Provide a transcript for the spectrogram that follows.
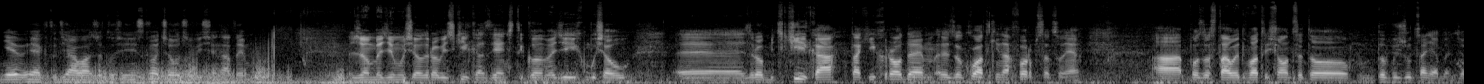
nie wie jak to działa, że to się nie skończy oczywiście na tym, że on będzie musiał zrobić kilka zdjęć, tylko on będzie ich musiał e, zrobić kilka takich rodem z okładki na Forbesa, co nie? A pozostałe 2000 to do wyrzucenia będzie.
